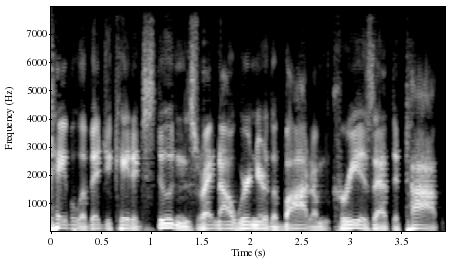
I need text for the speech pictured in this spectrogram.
table of educated students, right now we're near the bottom. Korea is at the top,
